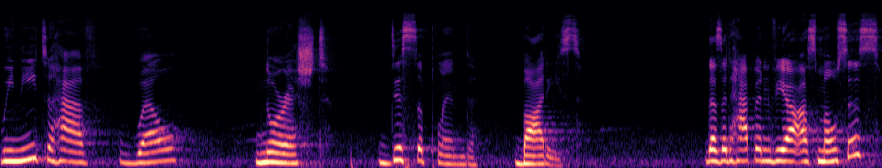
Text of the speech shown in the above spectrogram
we need to have well nourished, disciplined bodies. Does it happen via osmosis?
